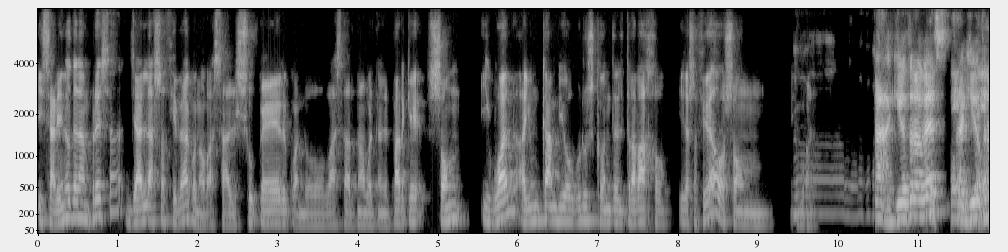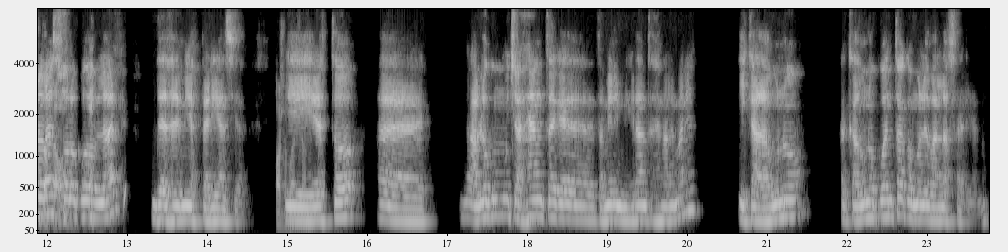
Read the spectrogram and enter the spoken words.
Y saliendo de la empresa, ya en la sociedad, cuando vas al súper, cuando vas a darte una vuelta en el parque, ¿son igual? ¿Hay un cambio brusco entre el trabajo y la sociedad o son igual? Ah, aquí otra vez, aquí otra vez solo puedo hablar desde mi experiencia. Y esto, eh, hablo con mucha gente, que también inmigrantes en Alemania, y cada uno, cada uno cuenta cómo le va en la feria. ¿no?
